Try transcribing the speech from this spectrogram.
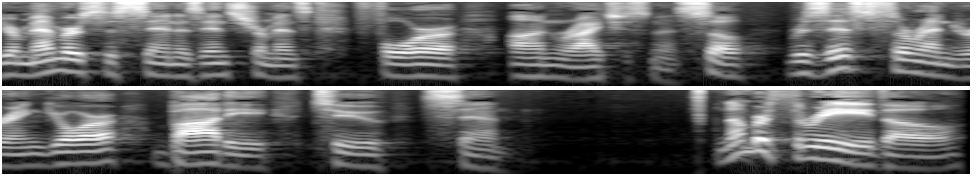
your members to sin as instruments for unrighteousness. So resist surrendering your body to sin. Number three, though,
